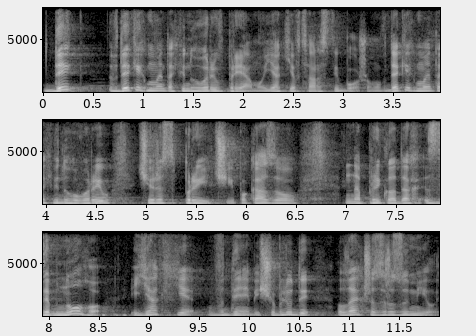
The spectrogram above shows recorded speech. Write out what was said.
де, в деяких моментах він говорив прямо, як є в Царстві Божому. В деяких моментах він говорив через притчі, показував на прикладах земного, як є в небі, щоб люди легше зрозуміли.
